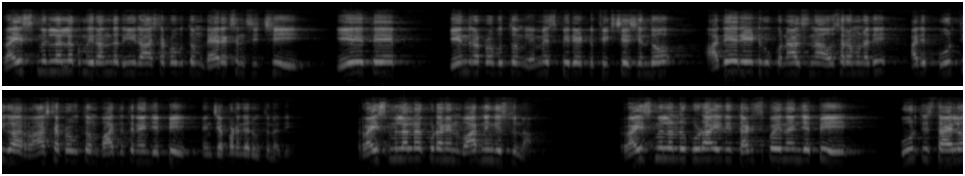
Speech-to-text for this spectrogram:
రైస్ మిల్లర్లకు మీరందరూ ఈ రాష్ట్ర ప్రభుత్వం డైరెక్షన్స్ ఇచ్చి ఏదైతే కేంద్ర ప్రభుత్వం ఎంఎస్పి రేటు ఫిక్స్ చేసిందో అదే రేటుకు కొనాల్సిన అవసరం ఉన్నది. అది పూర్తిగా రాష్ట్ర ప్రభుత్వం బాధ్యతనే అని చెప్పి నేను చెప్పడం జరుగుతున్నది. రైస్ మిల్లర్లకు కూడా నేను వార్నింగ్ ఇస్తున్నా. రైస్ మిల్లర్లు కూడా ఇది తడిసిపోయిందని చెప్పి పూర్తి స్థాయిలో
